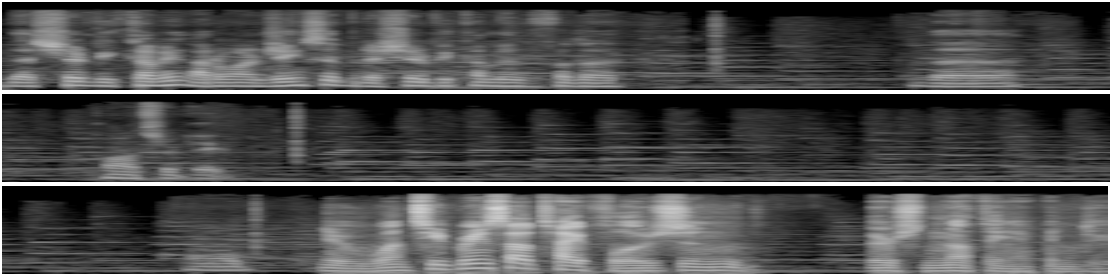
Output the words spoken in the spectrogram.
that should be coming. I don't want to jinx it, but it should be coming for the the concert date. Uh, Yeah, once he brings out Typhlosion, there's nothing I can do.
